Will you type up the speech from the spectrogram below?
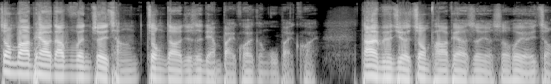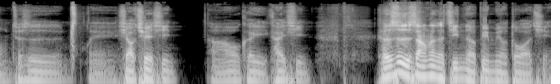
中发票大部分最常中到就是两百块跟五百块。大家有没有觉得中发票的时候，有时候会有一种就是诶、小确幸然后可以开心。可事实上，那个金额并没有多少钱，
